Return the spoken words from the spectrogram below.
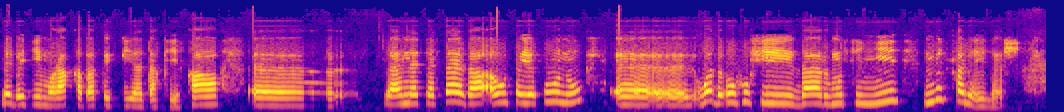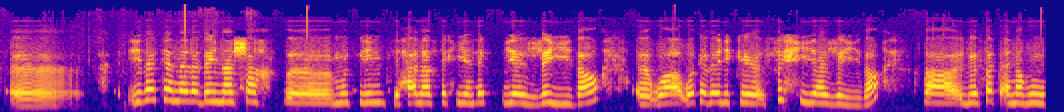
لديه مراقبة طبية دقيقة نتفادى أو سيكون آه، آه، وضعه في دار مسنين نصف العلاج. آه، إذا كان لدينا شخص مسن في حالة صحية نفسية جيدة وكذلك صحية جيدة فالفت أنه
